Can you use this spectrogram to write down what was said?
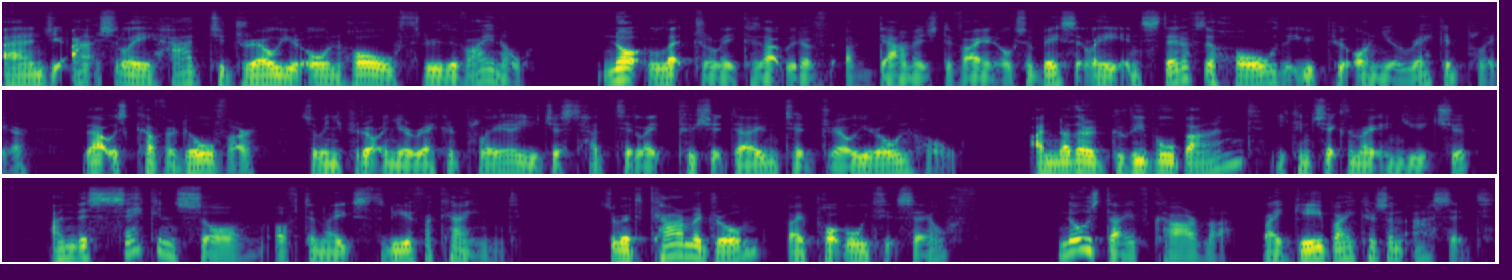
and you actually had to drill your own hole through the vinyl. Not literally, because that would have, have damaged the vinyl. So basically, instead of the hole that you'd put on your record player, that was covered over. So when you put it on your record player, you just had to like push it down to drill your own hole. Another Grebo band, you can check them out on YouTube. And the second song of tonight's Three of a Kind. So we had Karmadrome by Pop Will Eat Itself, Nosedive Karma by Gay Bikers on Acid,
